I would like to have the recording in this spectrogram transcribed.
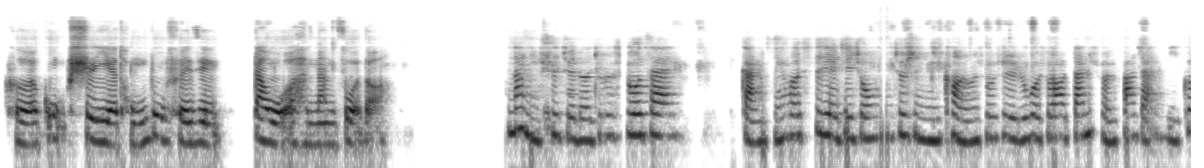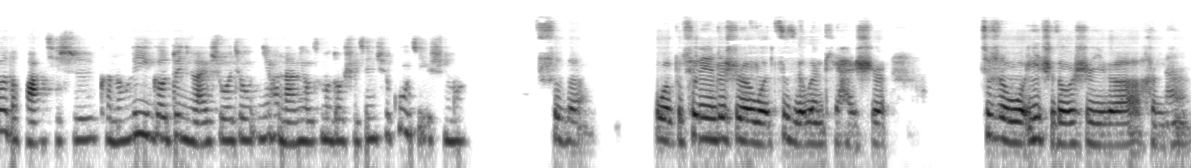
和工事业同步推进，但我很难做到。那你是觉得，就是说在感情和事业之中，就是你可能说是，如果说要单纯发展一个的话，其实可能另一个对你来说，就你很难有这么多时间去顾及，是吗？是的，我不确定这是我自己的问题，还是就是我一直都是一个很难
